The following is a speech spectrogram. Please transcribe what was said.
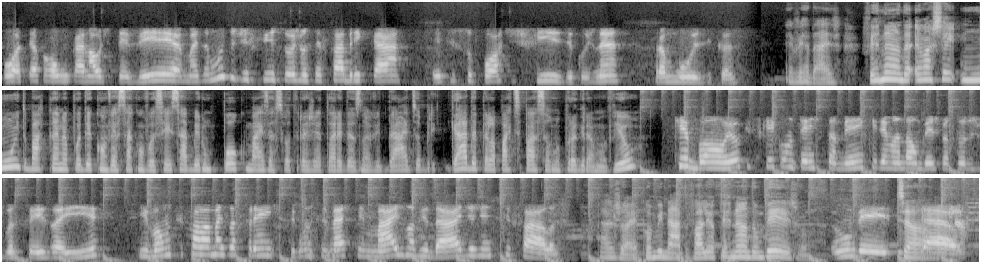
ou até com algum canal de TV, mas é muito difícil hoje você fabricar esses suportes físicos, né, para música. É verdade. Fernanda, eu achei muito bacana poder conversar com você e saber um pouco mais da sua trajetória e das novidades. Obrigada pela participação no programa, viu? Que bom, eu que fiquei contente também. Queria mandar um beijo para todos vocês aí. E vamos se falar mais à frente. Segundo semestre tem mais novidade e a gente se fala. Tá joia, combinado. Valeu, Fernanda. Um beijo. Um beijo. Tchau. Tchau.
